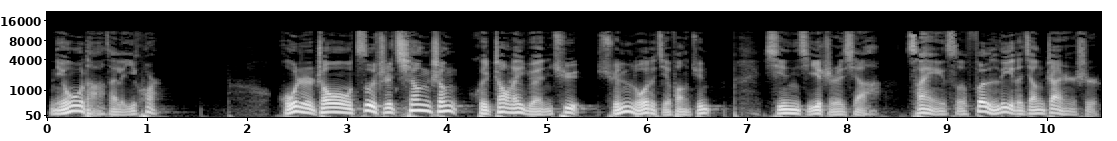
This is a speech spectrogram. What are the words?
扭打在了一块儿。胡日周自知枪声会招来远去巡逻的解放军，心急之下再次奋力的将战士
